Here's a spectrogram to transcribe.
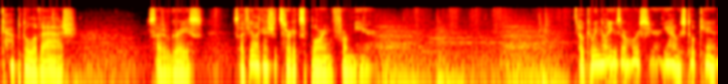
capital of Ash, site of Grace. So I feel like I should start exploring from here. Oh, can we not use our horse here? Yeah, we still can't.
